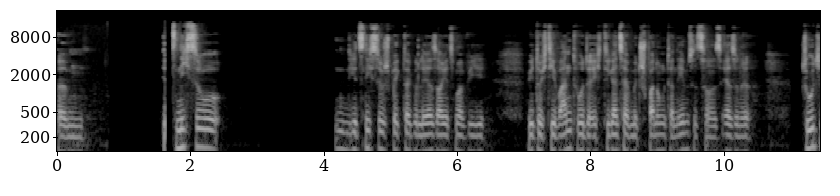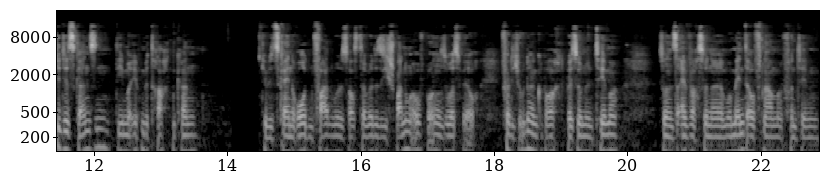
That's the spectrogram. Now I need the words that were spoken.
Ähm, ist nicht so jetzt nicht so spektakulär, sag ich jetzt mal, wie, wie durch die Wand, wo du echt die ganze Zeit mit Spannung daneben sitzt, sondern es ist eher so eine Studie des Ganzen, die man eben betrachten kann. Es gibt jetzt keinen roten Faden, wo du sagst, da würde sich Spannung aufbauen oder sowas, wäre auch völlig unangebracht bei so einem Thema sondern es ist einfach so eine Momentaufnahme von dem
